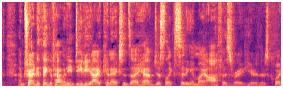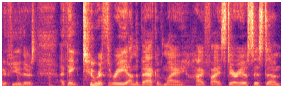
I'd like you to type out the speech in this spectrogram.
I'm trying to think of how many DVI connections I have just like sitting in my office right here. There's quite a few. There's, I think, two or three on the back of my hi fi stereo system.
